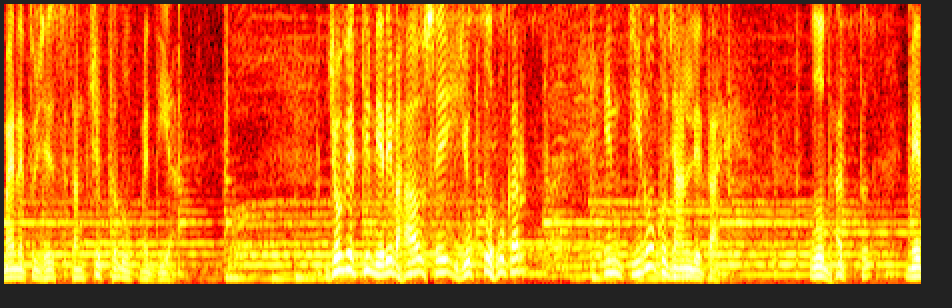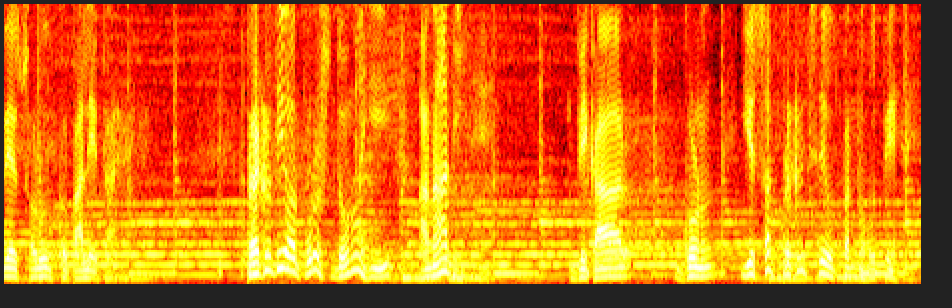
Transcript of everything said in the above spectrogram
मैंने तुझे संक्षिप्त रूप में दिया। जो व्यक्ति मेरे भाव से युक्त होकर इन तीनों को जान लेता है, वो भक्त मेरे स्वरूप को पा लेता है। प्रकृति और पुरुष दोनों ही अनादि हैं। विकार, गुण, ये सब प्रकृति से उत्पन्न होते हैं,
